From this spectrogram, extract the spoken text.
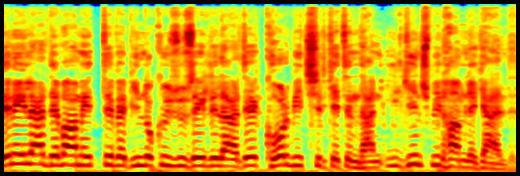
Deneyler devam etti ve 1950'lerde Corbett şirketinden ilginç bir hamle geldi.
